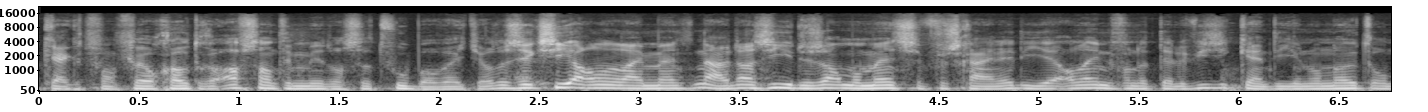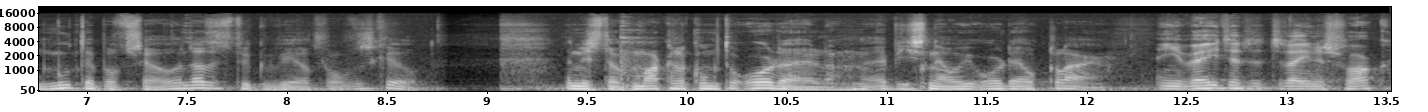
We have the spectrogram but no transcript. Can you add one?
kijk het van veel grotere afstand inmiddels, het voetbal, weet je wel. Dus ik zie allerlei mensen. Nou, dan zie je dus allemaal mensen verschijnen die je alleen van de televisie kent, die je nog nooit ontmoet hebt of zo. En dat is natuurlijk een wereld van verschil. Dan is het ook makkelijk om te oordelen. Dan heb je snel je oordeel klaar. En je weet het, het trainersvak.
